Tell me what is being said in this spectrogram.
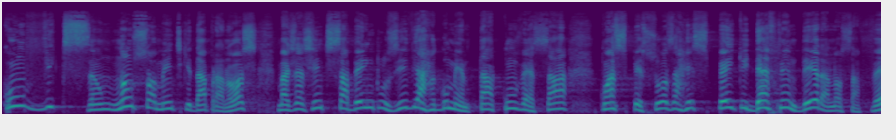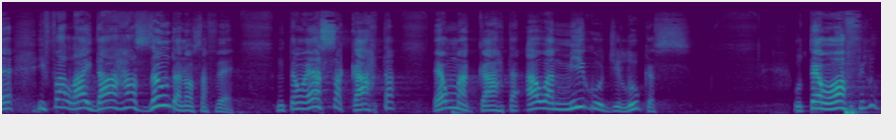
convicção, não somente que dá para nós, mas a gente saber, inclusive, argumentar, conversar com as pessoas a respeito e defender a nossa fé e falar e dar a razão da nossa fé. Então, essa carta é uma carta ao amigo de Lucas, o Teófilo,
